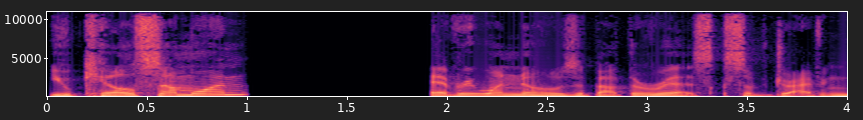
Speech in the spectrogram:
You kill someone? Everyone knows about the risks of driving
